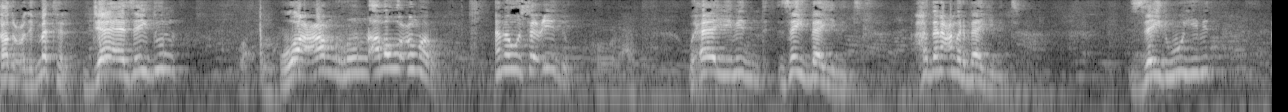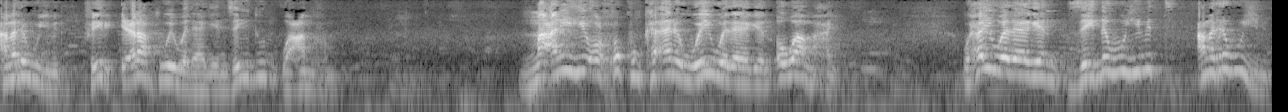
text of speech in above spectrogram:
qad cudif matal jaa zaydun wa camrun ama wa cumaru ama wa saciidu waxaa yimid zayd baa yimid. Haddana camar baa yimid. Zayd wuu yimid camare wuu yimid. Fiiri icraabkii way wadaageen zaydun wa camrun. Macnihii oo xukunka ana way wadaageen oo waa maxay? Waxay wadaageen zaydna wuu yimid camare wuu yimid.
